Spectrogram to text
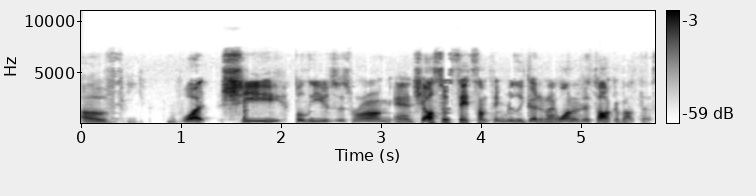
of what she believes is wrong, and she also states something really good, and I wanted to talk about this.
